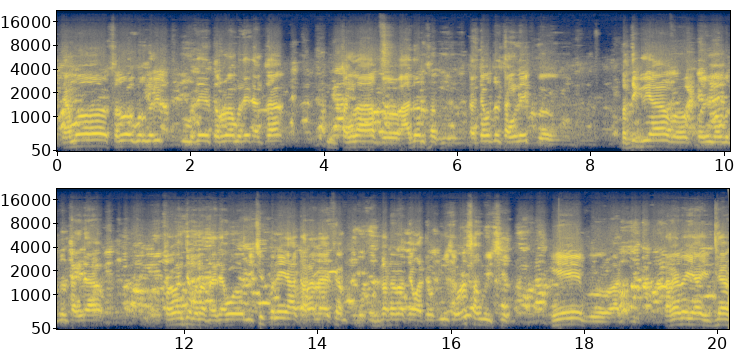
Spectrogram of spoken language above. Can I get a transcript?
त्यामुळं सर्व गोरगरीबमध्ये तरुणामध्ये त्यांचा चांगला आदर स- त्यांच्याबद्दल चांगले एक प्रतिक्रिया बद्दल चांगल्या सर्वांच्या मनात आहे. त्यामुळं निश्चितपणे या कार्यालयाच्या उद्घाटनाच्या माध्यमातून मी एवढंच सांगू इच्छित. हे कार्यालय या इथल्या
